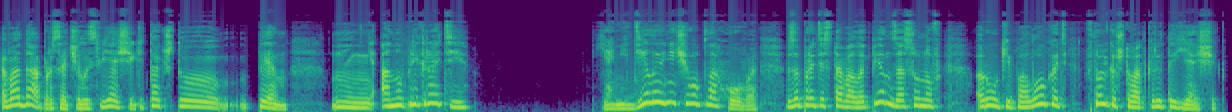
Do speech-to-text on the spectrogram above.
Вода просочилась в ящики, так что... Пен, а ну прекрати. «Я не делаю ничего плохого», — запротестовала Пен, засунув руки по локоть в только что открытый ящик.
